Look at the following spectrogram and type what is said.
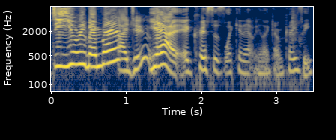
do you remember? I do. Yeah, and Chris is looking at me like I'm crazy.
